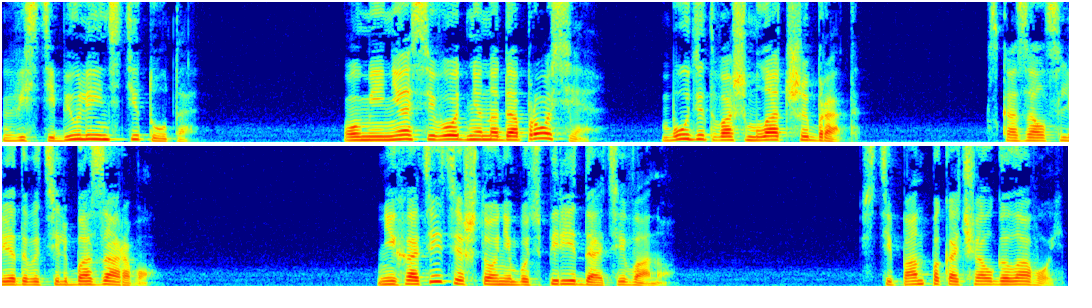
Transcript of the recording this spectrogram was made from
в вестибюле института. «У меня сегодня на допросе будет ваш младший брат», сказал следователь Базарову. «Не хотите что-нибудь передать Ивану?» Степан покачал головой.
